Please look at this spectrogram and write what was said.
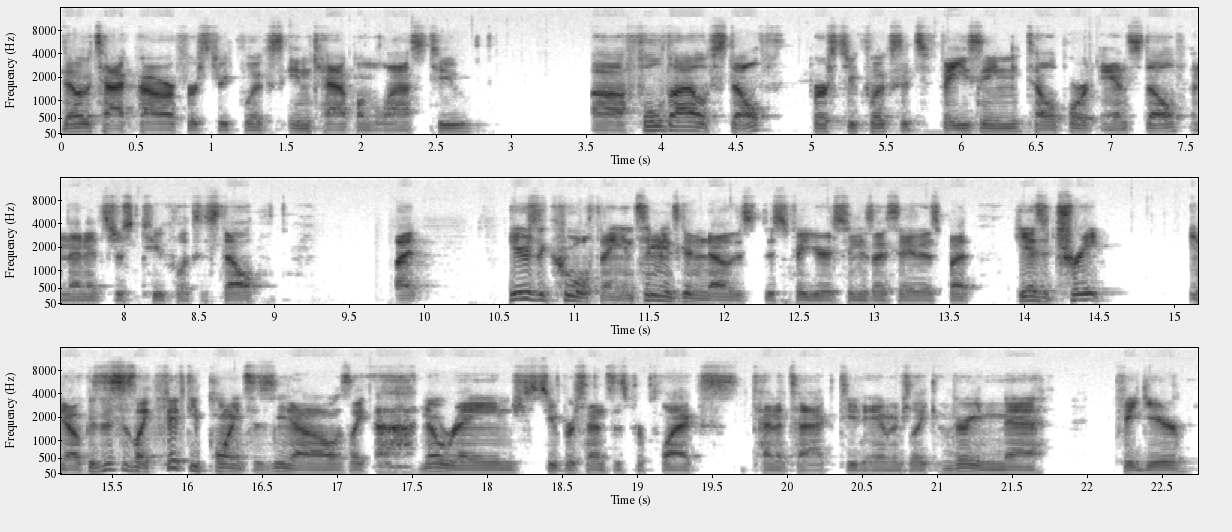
No attack power first three clicks. In cap on the last two. Uh, full dial of stealth. First two clicks, it's phasing, teleport, and stealth, and then it's just two clicks of stealth. But here's the cool thing, and going to know this this figure as soon as I say this, but he has a trait, you know, because this is like 50 points is, you know, it's like ah, no range, super senses, perplex, 10 attack, 2 damage, like very meh figure.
